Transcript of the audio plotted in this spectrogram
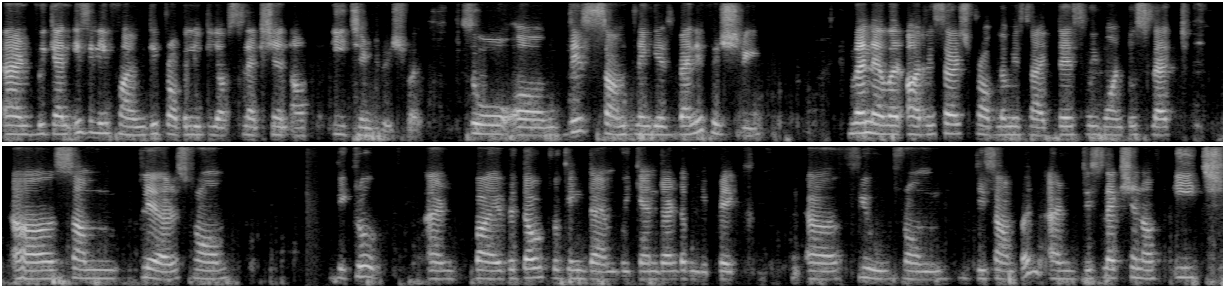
and we can easily find the probability of selection of each individual. So um, this sampling is beneficiary whenever our research problem is like this, we want to select uh, some players from the group and by without looking them, we can randomly pick a few from the sample and the selection of each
